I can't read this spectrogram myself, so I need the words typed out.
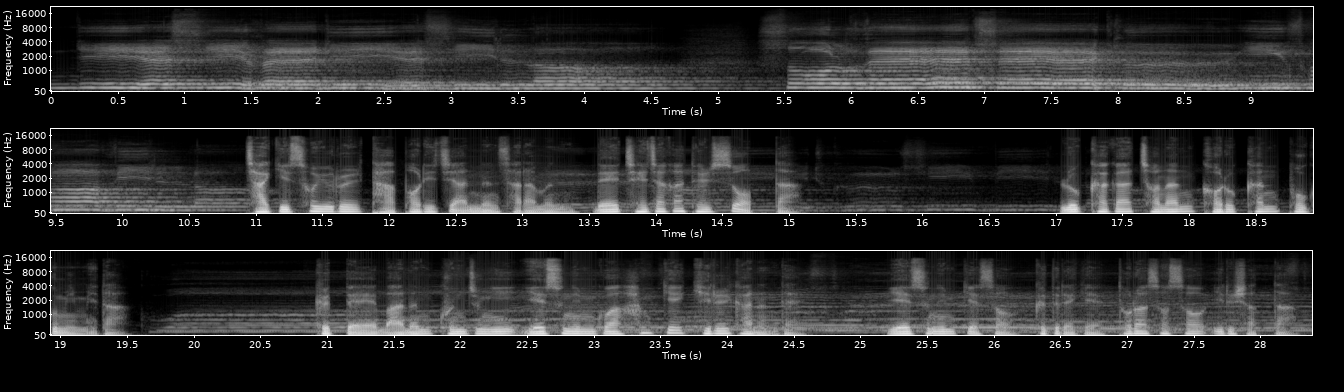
Dies ire, dies illa, solvet in favilla. 자기 소유를 다 버리지 않는 사람은 내 제자가 될 수 없다. 루카가 전한 거룩한 복음입니다. 그때 많은 군중이 예수님과 함께 길을 가는데 예수님께서 그들에게 돌아서서 이르셨다.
